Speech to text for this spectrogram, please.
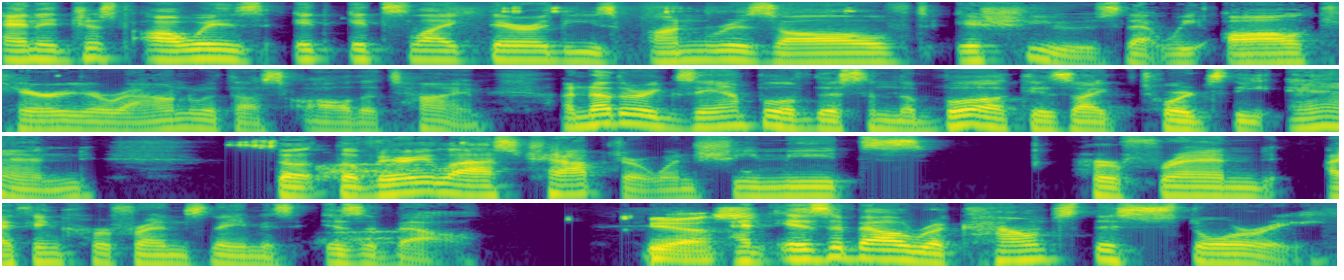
and it just always it, it's like there are these unresolved issues that we all carry around with us all the time. Another example of this in the book is like towards the end the, the very last chapter when she meets her friend i think her friend's name is isabel. Yes. and Isabel recounts this story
